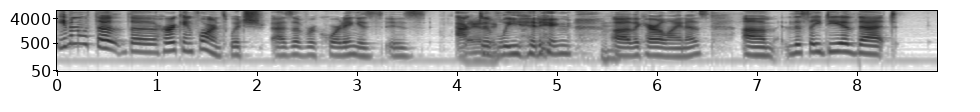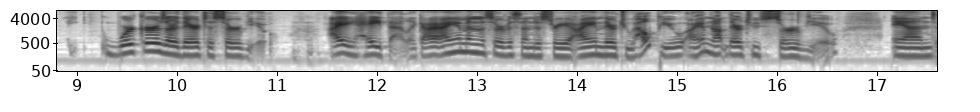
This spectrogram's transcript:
even with the the Hurricane Florence, which as of recording is is actively hitting uh, the Carolinas, um, this idea that workers are there to serve you. I hate that. Like I, I am in the service industry. I am there to help you. I am not there to serve you. And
